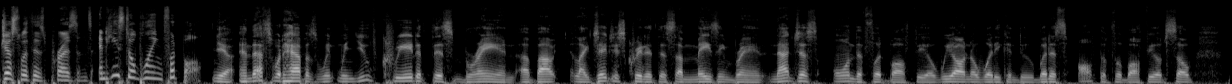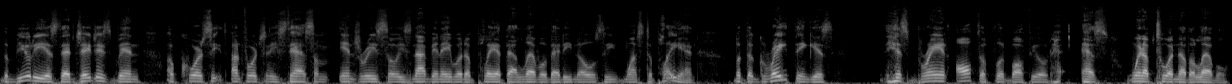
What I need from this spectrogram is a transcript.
just with his presence, and he's still playing football. Yeah, and that's what happens when, when you've created this brand about like JJ's created this amazing brand, not just on the football field. We all know what he can do, but it's off the football field. So the beauty is that JJ's been, of course, he unfortunately he's had some injuries, so he's not been able to play at that level that he knows he wants to play in. But the great thing is his brand off the football field has went up to another level.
